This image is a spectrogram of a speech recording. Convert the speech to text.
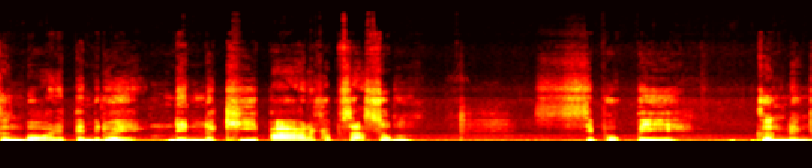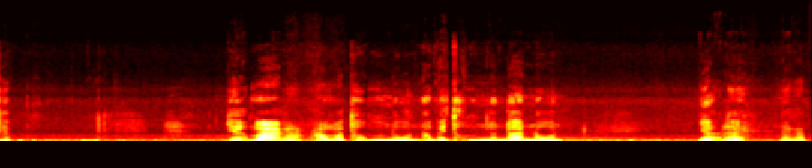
ครึ่งบ่อเนี่ยเป็นไปด้วยดินและขี้ปลานะครับ สะสม 16 ปี ครึ่งหนึ่งครับ เยอะมากครับเอามาถมนู่น เอาไปถมด้านนู้น เยอะเลยนะครับ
